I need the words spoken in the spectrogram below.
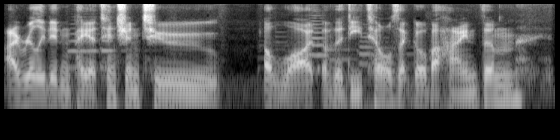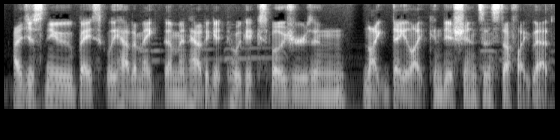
I really didn't pay attention to a lot of the details that go behind them. I just knew basically how to make them and how to get quick exposures and like daylight conditions and stuff like that.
